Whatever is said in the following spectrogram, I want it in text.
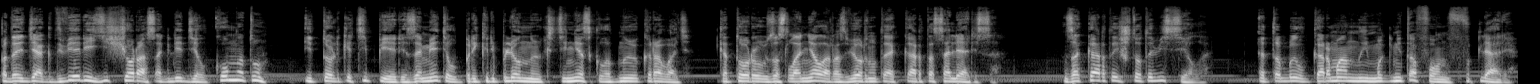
Подойдя к двери, еще раз оглядел комнату и только теперь заметил прикрепленную к стене складную кровать, которую заслоняла развернутая карта Соляриса. За картой что-то висело. Это был карманный магнитофон в футляре.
